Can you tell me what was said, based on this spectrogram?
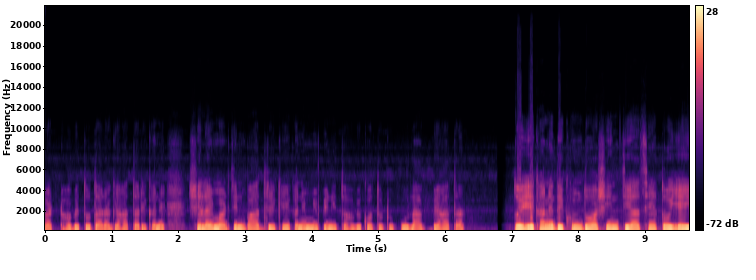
কাটতে হবে। তো তার আগে হাতার এখানে সেলাই মার্জিন বাদ রেখে এখানে মেপে নিতে হবে কতটুকু লাগবে হাতা। তো এখানে দেখুন দশ ইঞ্চি আছে। তো এই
